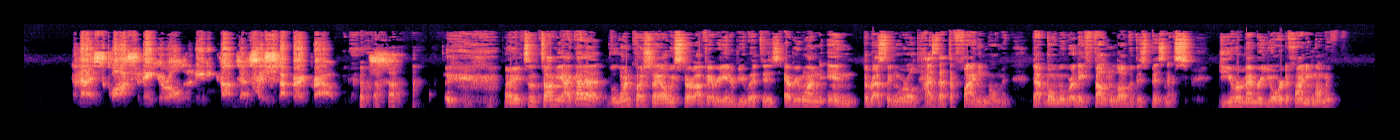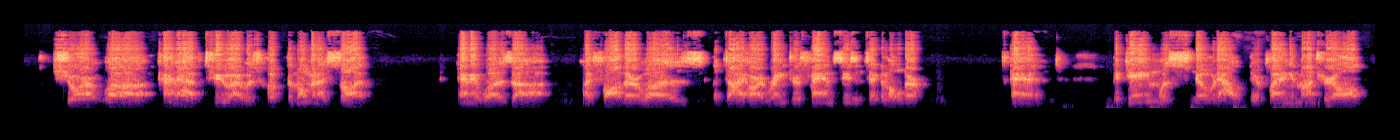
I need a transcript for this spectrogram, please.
And then I squashed an eight-year-old in an eating contest. I'm very proud. All right, so Tommy, I got a one question I always start off every interview with is everyone in the wrestling world has that defining moment, that moment where they fell in love with this business. Do you remember your defining moment? Sure, uh, kind of have two. I was hooked the moment I saw it, and it was uh, my father was a diehard Rangers fan, season ticket holder, and the game was snowed out. They were playing in Montreal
